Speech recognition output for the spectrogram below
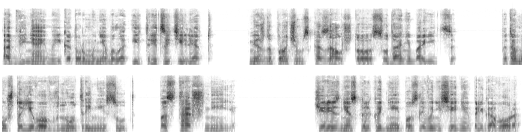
обвиняемый, которому не было и тридцати лет, между прочим, сказал, что суда не боится, потому что его внутренний суд пострашнее. Через несколько дней после вынесения приговора,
